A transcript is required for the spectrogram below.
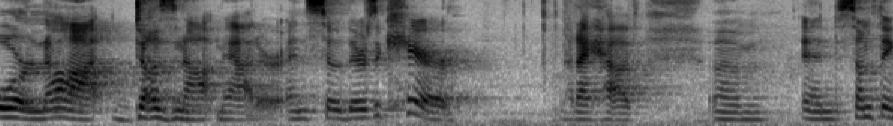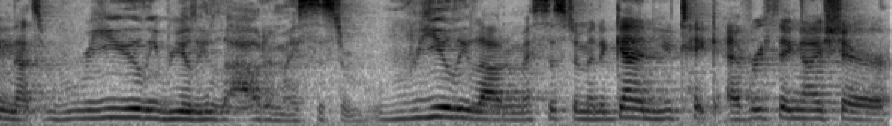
or not does not matter. And so there's a care that I have. Um, and something that's really, really loud in my system, really loud in my system. And again, you take everything I share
